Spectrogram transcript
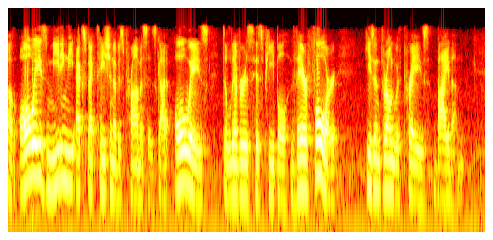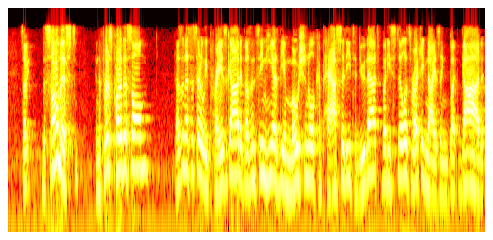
of always meeting the expectation of his promises. God always delivers his people. Therefore, he's enthroned with praise by them. So the psalmist, in the first part of the psalm, doesn't necessarily praise God. It doesn't seem he has the emotional capacity to do that, but he still is recognizing, but God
